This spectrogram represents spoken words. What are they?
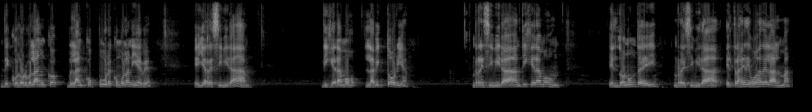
de color blanco, blanco pura como la nieve, ella recibirá, dijéramos, la victoria, recibirá, dijéramos, el Donum Dei, recibirá el traje de boja del alma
